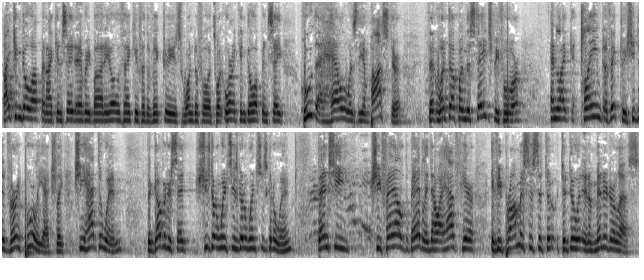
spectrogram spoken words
I can go up and I can say to everybody, "Oh, thank you for the victory. It's wonderful. It's one." Or I can go up and say, "Who the hell was the imposter that went up on the stage before and like claimed a victory?" She did very poorly, actually. She had to win. The governor said she's going to win. She's going to win. She's going to win. Then she she failed badly. Now I have here if he promises to do, to do it in a minute or less.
